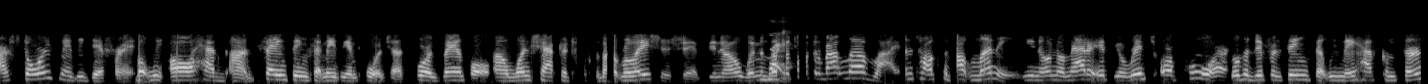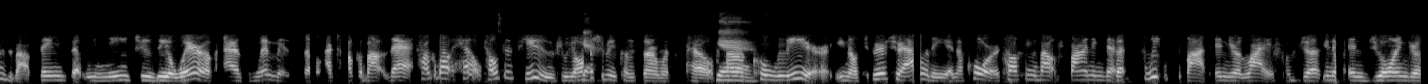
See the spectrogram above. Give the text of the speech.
our stories may be different, but we all have uh, same things that may be important to us. For example, um, one chapter talks about relationships. You know, women Right. love talking about love life and talks about money. You know, no matter if you're rich or poor, those are different things that we may have concerns about, things that we need to be aware of as women. So I talk about that. Talk about health. Health is huge. We all Yeah. should be concerned with health. Yeah. Uh, career, you know, spirituality, and of course, talking about finding that, that sweet spot in your life of just, you know, enjoying your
